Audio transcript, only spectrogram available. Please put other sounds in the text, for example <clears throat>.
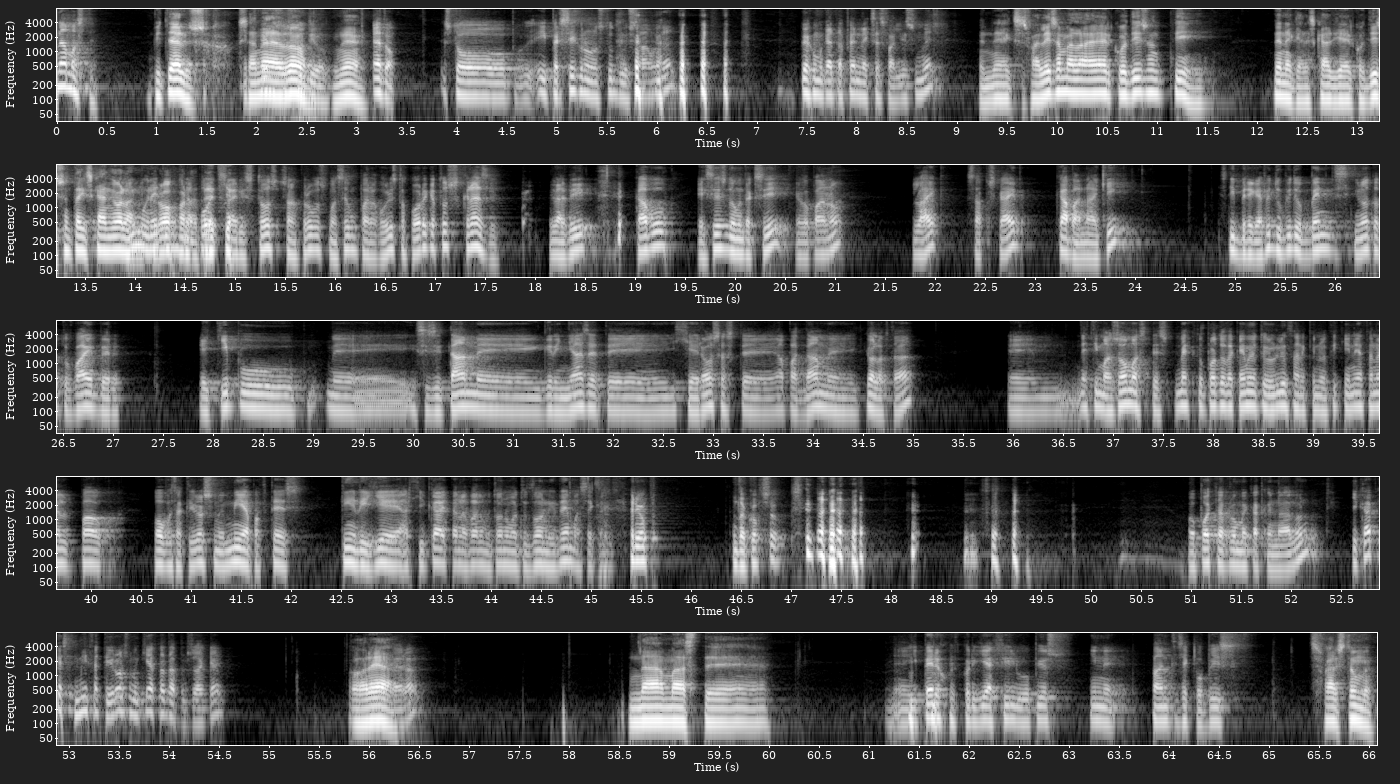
Να είμαστε. Επιτέλους. Ξανά Επιτέλους στο εδώ. στούντιο. Ναι. Εδώ. Στο υπερσύγχρονο στούντιο σάουνα που έχουμε καταφέρει να εξασφαλίσουμε. ναι, εξασφαλίσαμε, αλλά air condition τι; Δεν έκανες κάτι για air condition, τα έχεις κάνει όλα. Ήμουν έτοιμος μικρόφωνα, να πω τέτοια. ευχαριστώ στους ανθρώπους που μας έχουν παραχωρήσει το χώρο και αυτό του κράζει. Δηλαδή, κάπου εσείς εντωμεταξύ, εδώ πάνω, like, subscribe, καμπανάκι. Στην περιγραφή του βίντεο μπαίνετε στην κοινότητα του Viber, εκεί που ε, συζητάμε, γκρινιάζετε, χαιρόσαστε, απαντάμε και όλα αυτά. Ε, ετοιμαζόμαστε μέχρι το πρώτο δεκαήμερο του Ιουλίου θα ανακοινωθεί και η νέα φανέλα του ΠΑΟΚ όπου θα κληρώσουμε μία από αυτές την Ριγέ. Αρχικά ήταν να βάλουμε το όνομα του Δόνι, δεν μας έκανε. Χρέο. Να το κόψω. <laughs> Οπότε θα βρούμε κάποιον άλλον. Και κάποια στιγμή θα τηρώσουμε και αυτά τα μπουζάκια. εδώ Ωραία. Πέρα. Να είμαστε. Ε, υπέροχη ευκοργία φίλου, ο οποίος είναι φαν της εκπομπής. Σας ευχαριστούμε.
